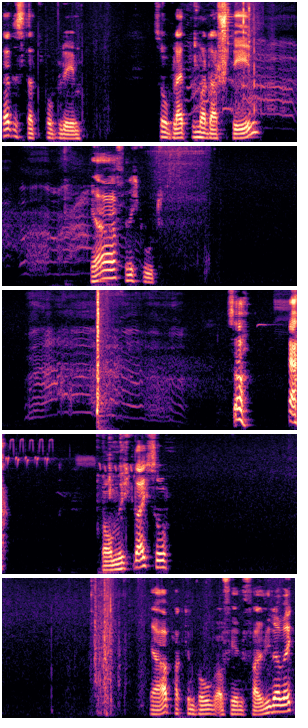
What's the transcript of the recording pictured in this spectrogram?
Das ist das Problem. So, bleib du mal da stehen. Ja, finde ich gut. So. Ja. Warum nicht gleich so? Ja, pack den Bogen auf jeden Fall wieder weg.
